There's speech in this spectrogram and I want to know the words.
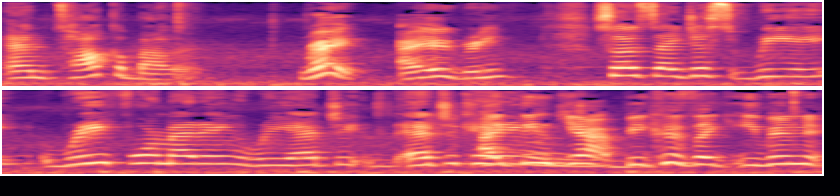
and talk about it. Right. I agree. So it's like just re reformatting, re educating. I think yeah, because like even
